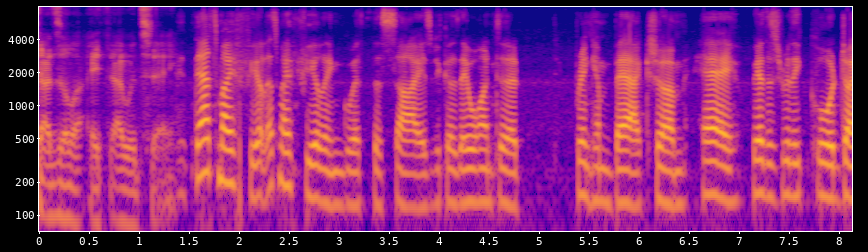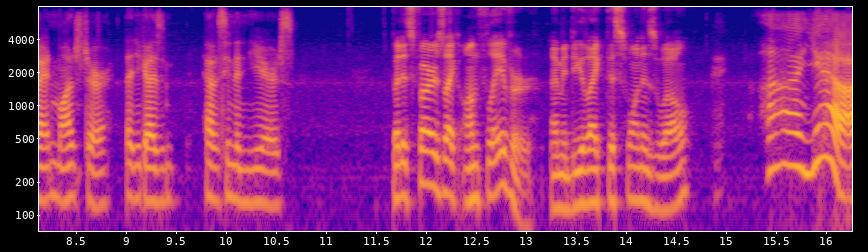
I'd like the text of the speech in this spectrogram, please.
Godzilla, I, I would say. That's my feel. That's my feeling with the size because they want to bring him back, show him, hey, we have this really cool giant monster that you guys haven't seen in years. But as far as like on flavor, I mean, do you like this one as well? Uh, yeah.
